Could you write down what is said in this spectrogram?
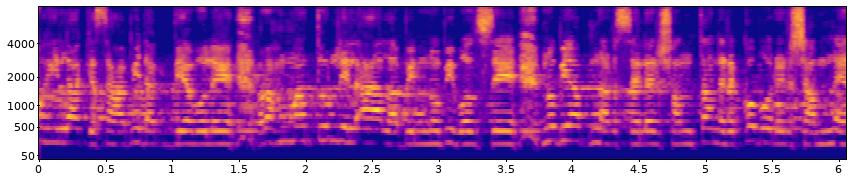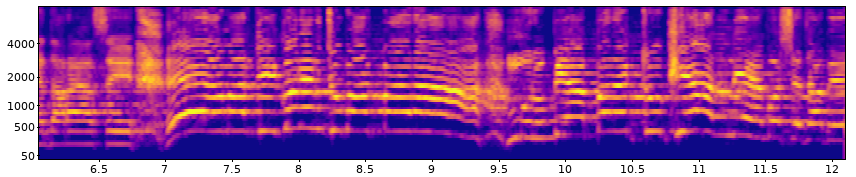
মহিলাকে সাহাবি ডাক দিয়া বলে রহমাতুল্লিল আলাবিন নবী বলছে, নবী আপনার ছেলের সন্তানের কবরের সামনে দাঁড়ায় আছে। এ আমার ডিগরের যুবক বাড়া মুরব্বী আব্বার একটু খেয়াল নিয়ে বসে যাবে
